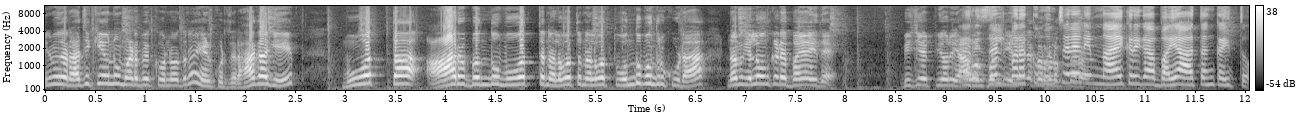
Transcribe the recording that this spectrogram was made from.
ಇನ್ನು ರಾಜಕೀಯವನ್ನು ಮಾಡಬೇಕು ಅನ್ನೋದನ್ನ ಹೇಳ್ಕೊಡ್ತಾರೆ. ಹಾಗಾಗಿ ಮೂವತ್ತ ಆರು ಬಂದು ಮೂವತ್ತ ನಲವತ್ತು ನಲವತ್ತೊಂದು ಬಂದರೂ ಕೂಡ ನಮಗೆಲ್ಲ ಒಂದ್ ಕಡೆ ಭಯ ಇದೆ. ಬಿಜೆಪಿಯವರು ಯಾವ ರಿಸಲ್ಟ್ ಬರಕ್ಕೂ ಮುಂಚೆನೆ ನಿಮ್ ನಾಯಕರಿಗೆ ಆ ಭಯ ಆತಂಕ ಇತ್ತು.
